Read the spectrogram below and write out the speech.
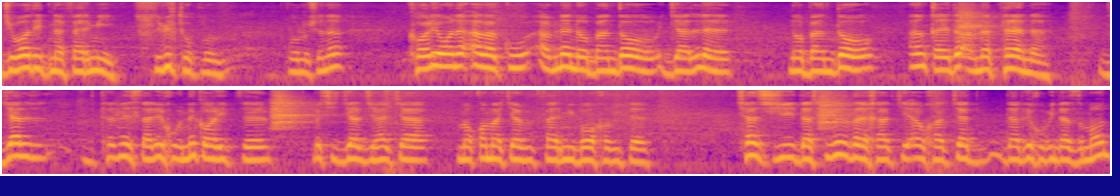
civadê nefermî, sivîl toplum konuşine karê wan e ev e ku ev ne nobenda gelle nobenda Enkare'de ana perene gel تنه سری خو نکاریت بچی جال جه که مقام که فرمی با خویته چه جی دستور دای خد که او خد که دردی خو این زمان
